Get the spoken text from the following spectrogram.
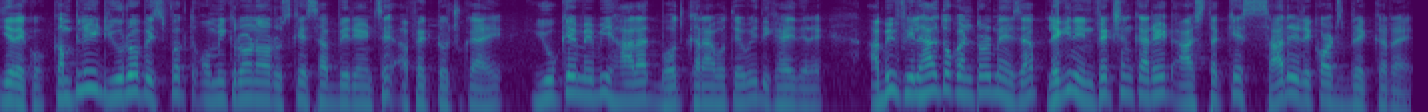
ये देखो, कंप्लीट यूरोप इस वक्त ओमिक्रॉन और उसके सब वेरिएंट से अफेक्ट हो चुका है। यूके में भी हालात बहुत खराब होते हुए दिखाई दे रहे हैं। अभी फ़िलहाल तो कंट्रोल में है सब, लेकिन इन्फेक्शन का रेट आज तक के सारे रिकॉर्ड्स ब्रेक कर रहा है।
